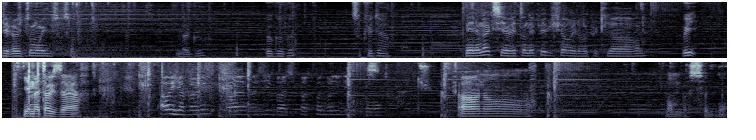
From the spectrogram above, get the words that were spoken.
J'ai pas du tout mon heal sur ça. Bah go. Go go go. Ils sont que deux. hein. Mais Nanox, il avait ton épée, Bichard, il aurait pu te la rendre. Oui. Y'a Matox derrière. Ah oui, j'ai pas vu. Ouais, vas-y, bah c'est pas trop une bonne idée. Oh non. Bon bah c'est bon.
